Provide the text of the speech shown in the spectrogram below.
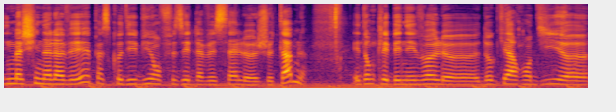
une machine à laver, parce qu'au début, on faisait de la vaisselle euh, jetable. Et donc, les bénévoles euh, d'Ocar ont dit euh,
